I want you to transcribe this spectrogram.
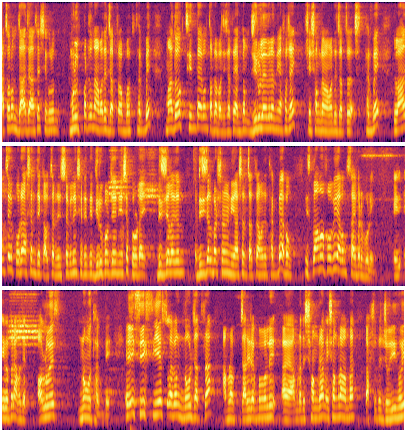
আচরণ যা যা আছে সেগুলো মূল উৎপাদনে আমাদের যাত্রা অব্যাহত থাকবে। মাদক চিন্তা এবং চাঁদাবাজি যাতে একদম জিরো লেভেলে নিয়ে আসা যায়, সেই সংগ্রাম আমাদের যাত্রা থাকবে। লাঞ্চের পরে আসেন যে কালচার রেজিস্টাবিলিং সেটাকে জিরো পর্যায়ে নিয়ে এসে পুরোটাই ডিজিটালাইজেশন ডিজিটাল ভার্সনে নিয়ে আসার যাত্রা আমাদের থাকবে এবং ইসলামোফোবি এবং সাইবার বুলিং এই এই ব্যাপারে আমাদের অলওয়েজ নো থাকবে। এই সিক্স ইয়েস এবং নোর যাত্রা আমরা জারি রাখব বলে আমাদের সংগ্রাম, এই সংগ্রাম আমরা রাষ্ট্রতে জয়ী হই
